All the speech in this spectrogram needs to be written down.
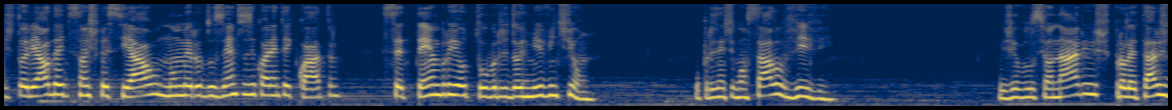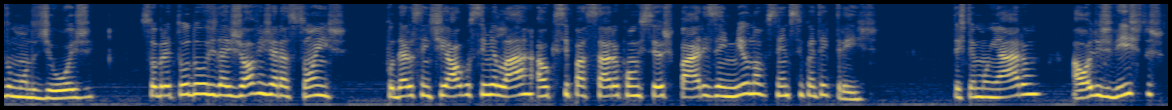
Editorial da edição especial número 244, setembro e outubro de 2021. O presidente Gonçalo vive. Os revolucionários proletários do mundo de hoje, sobretudo os das jovens gerações, puderam sentir algo similar ao que se passara com os seus pares em 1953. Testemunharam, a olhos vistos,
